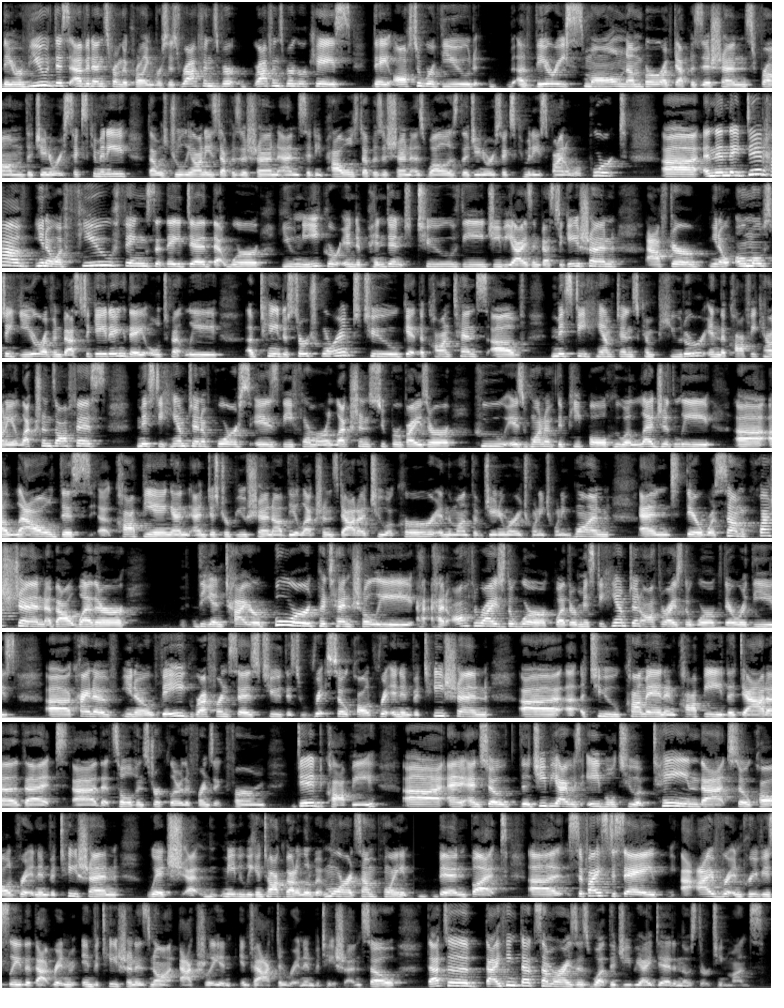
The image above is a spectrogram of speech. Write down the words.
they reviewed this evidence from the Curling versus Raffensperger case. They also reviewed a very small number of depositions from the January 6th committee. That was Giuliani's deposition and Sidney Powell's deposition, as well as the January 6th committee's final report. Uh, and then they did have, you know, a few things that they did that were unique or independent to the GBI's investigation. After, you know, almost a year of investigating, they ultimately obtained a search warrant to get the contents of Misty Hampton's computer in the Coffee County Elections Office. Misty Hampton, of course, is the former election supervisor who is one of the people who allegedly uh, allowed this uh, copying and, and distribution of the elections data to occur in the month of January 2021. And there was some question about whether the entire board potentially had authorized the work, whether Misty Hampton authorized the work. There were these uh, kind of, you know, vague references to this so-called written invitation uh, uh, to come in and copy the data that uh, that Sullivan Strickler, the forensic firm, did copy. Uh, and, and, so the GBI was able to obtain that so-called written invitation which uh, maybe we can talk about a little bit more at some point, Ben. But uh, suffice to say, I've written previously that that written invitation is not actually, in, in fact, a written invitation. So that's a, I think that summarizes what the GBI did in those 13 months.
